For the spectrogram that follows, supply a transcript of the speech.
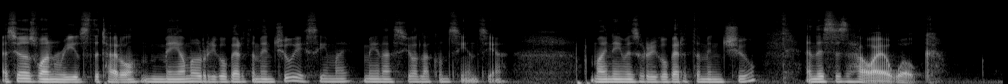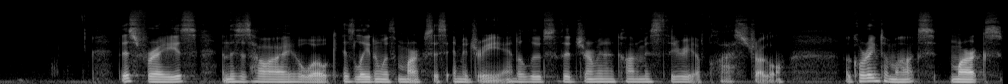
as soon as one reads the title Me llamo Rigoberta Menchu y si me, me nació la conciencia. My name is Rigoberta Menchu, and this is how I awoke. This phrase, and this is how I awoke, is laden with Marxist imagery and alludes to the German economist's theory of class struggle. According to Marx, Marx,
